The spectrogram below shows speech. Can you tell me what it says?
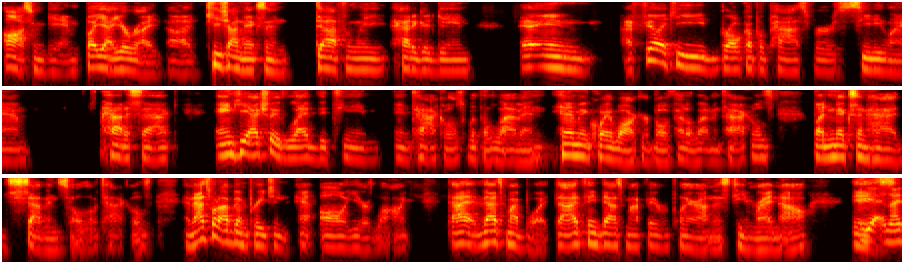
awesome game. But yeah, you're right. Uh Keisean Nixon definitely had a good game. And I feel like he broke up a pass for CeeDee Lamb, had a sack, and he actually led the team in tackles with 11. Him and Quay Walker both had 11 tackles, but Nixon had seven solo tackles. And that's what I've been preaching all year long. That, that's my boy. I think that's my favorite player on this team right now. Yeah, and I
